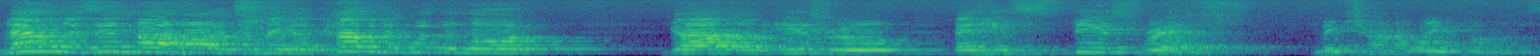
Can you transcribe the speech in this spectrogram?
Now it is in my heart to make a covenant with the Lord God of Israel that his fierce wrath may turn away from us.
